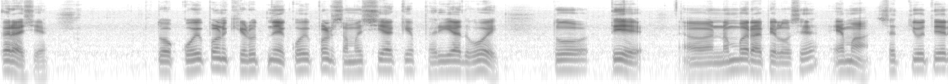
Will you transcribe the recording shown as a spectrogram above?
કરાશે. તો કોઈ પણ ખેડૂતને કોઈ પણ સમસ્યા કે ફરિયાદ હોય, તો તે નંબર આપેલો છે. એમાં સત્યોતેર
